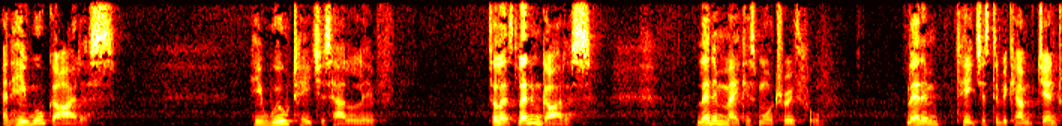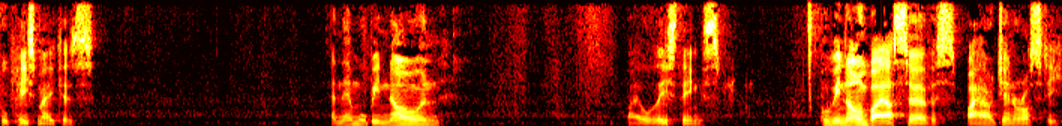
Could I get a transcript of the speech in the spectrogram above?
And He will guide us. He will teach us how to live. So let's let Him guide us. Let Him make us more truthful. Let Him teach us to become gentle peacemakers. And then we'll be known by all these things. We'll be known by our service, by our generosity.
